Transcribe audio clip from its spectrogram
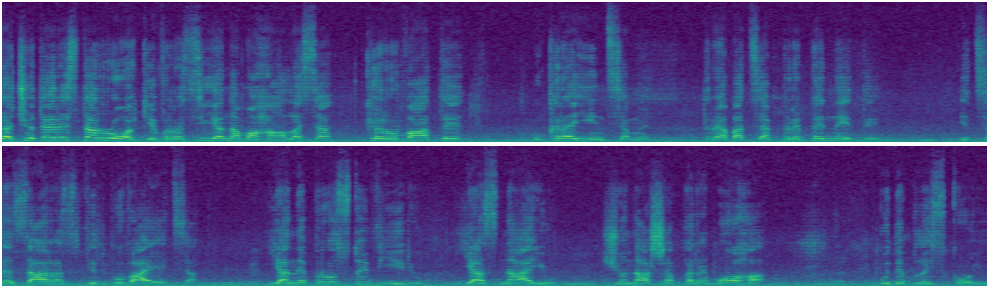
За 400 років Росія намагалася керувати українцями. Треба це припинити. І це зараз відбувається. Я не просто вірю, я знаю, що наша перемога буде близькою.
